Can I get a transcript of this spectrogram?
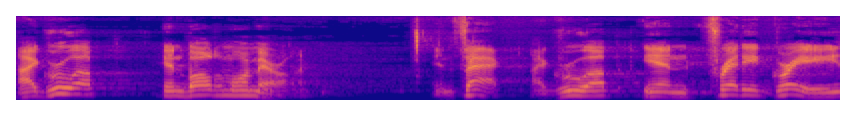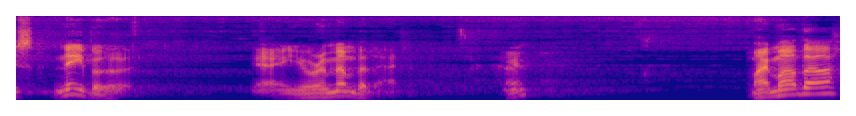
I grew up in Baltimore, Maryland. In fact, I grew up in Freddie Gray's neighborhood. Yeah, you remember that. Right? My mother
